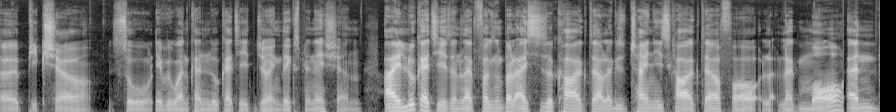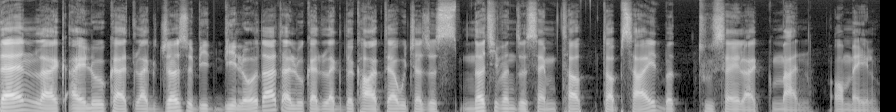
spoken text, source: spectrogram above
uh, picture so everyone can look at it during the explanation. I look at it and like for example I see the character like the Chinese character for like more. And then like I look at like just a bit below that. I look at like the character which has s- not even the same top top side but to say like man or male.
